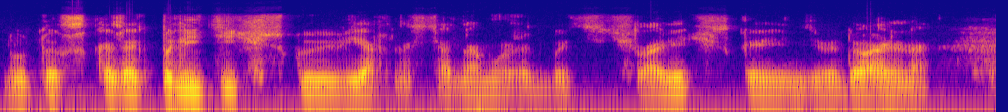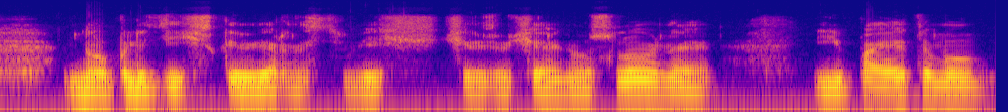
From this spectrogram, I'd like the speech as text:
ну, так сказать, политическую верность. Она может быть человеческая, индивидуальна. Но политическая верность – вещь чрезвычайно условная. И поэтому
